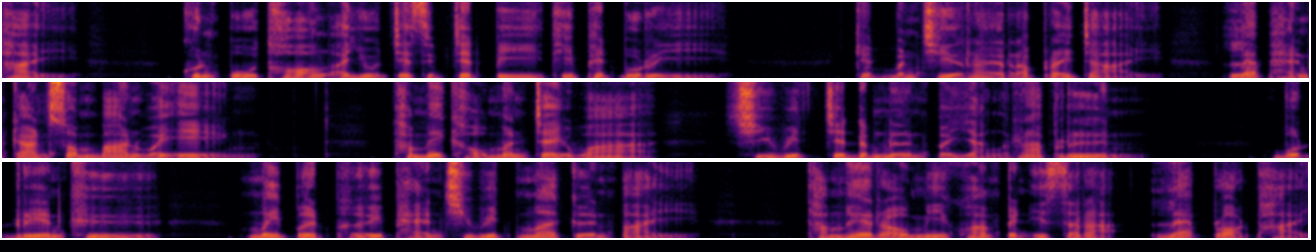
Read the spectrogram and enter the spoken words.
ไทย คุณปู่ทองอายุ 77 ปีที่เพชรบุรี เก็บบัญชีรายรับรายจ่าย และแผนการซ่อมบ้านไว้เอง ทำให้เขามั่นใจว่า ชีวิตจะดำเนินไปอย่างราบรื่น บทเรียนคือ ไม่เปิดเผยแผนชีวิตมากเกินไปทำให้เรามีความเป็นอิสระและปลอดภัย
